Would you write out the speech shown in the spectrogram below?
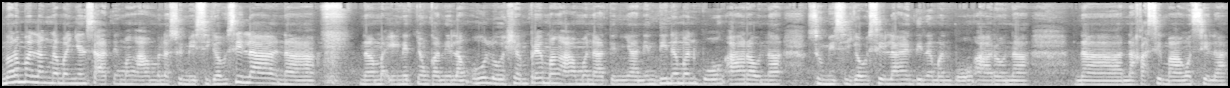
Normal lang naman yan sa ating mga amo na sumisigaw sila na na mainit yung kanilang ulo. Siyempre, mga amo natin yan. Hindi naman buong araw na sumisigaw sila, hindi naman buong araw na, na nakasimangot sila.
